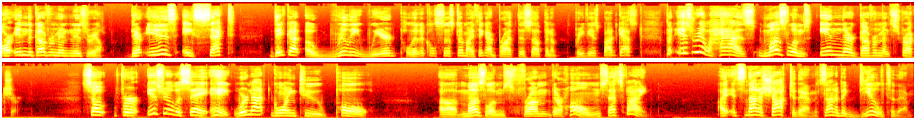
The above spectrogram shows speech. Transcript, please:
are in the government in Israel. There is a sect. They've got a really weird political system. I think I brought this up in a previous podcast. But Israel has Muslims in their government structure. So for Israel to say, hey, we're not going to pull uh, Muslims from their homes, that's fine. I, it's not a shock to them, it's not a big deal to them.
